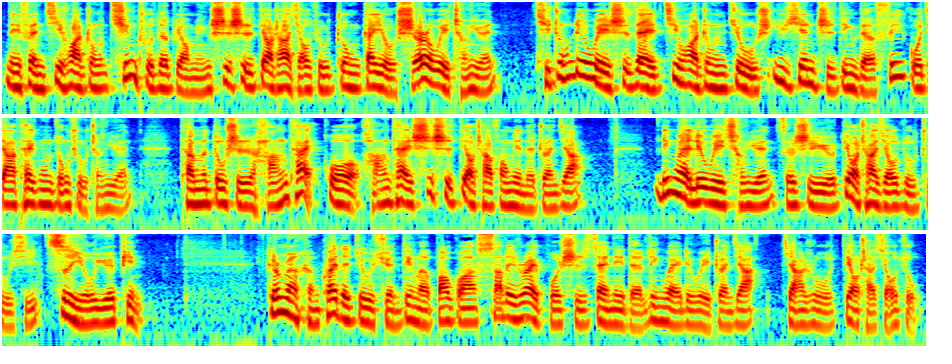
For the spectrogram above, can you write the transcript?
那份计划中清楚地表明，失事调查小组中该有十二位成员，其中六位是在计划中就预先指定的非国家太空总署成员，他们都是航太或航太失事调查方面的专家。另外六位成员则是由调查小组主席自由约聘。哥们很快的就选定了包括 Sally Ride 博士在内的另外六位专家加入调查小组。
